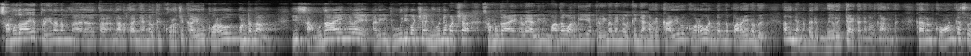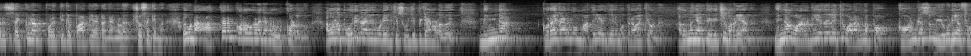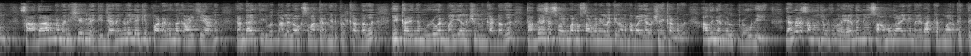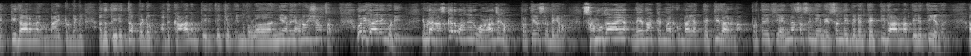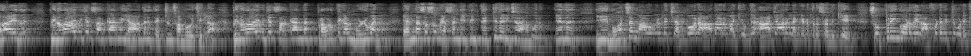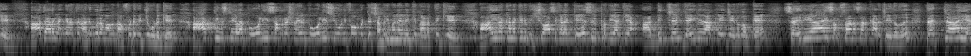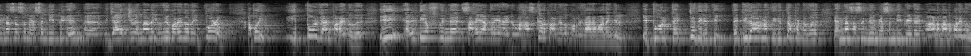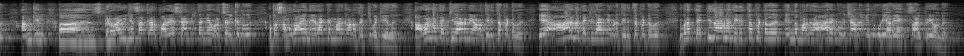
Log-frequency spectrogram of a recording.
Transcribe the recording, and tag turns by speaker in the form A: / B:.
A: സമുദായ പ്രീണനം നടത്താൻ ഞങ്ങൾക്ക് കുറച്ച് കഴിവ് കുറവ് ഉണ്ടെന്നാണ്. ഈ സമുദായങ്ങളെ അല്ലെങ്കിൽ ഭൂരിപക്ഷ ന്യൂനപക്ഷ സമുദായങ്ങളെ അല്ലെങ്കിൽ മതവർഗീയ പ്രീണനങ്ങൾക്ക് ഞങ്ങൾക്ക് കഴിവ് കുറവുണ്ടെന്ന് പറയുന്നത് അത് ഞങ്ങളുടെ ഒരു മെറിറ്റായിട്ടാണ് ഞങ്ങൾ കാണുന്നത്. കാരണം കോൺഗ്രസ് ഒരു സെക്യുലർ പൊളിറ്റിക്കൽ പാർട്ടിയായിട്ടാണ് ഞങ്ങൾ വിശ്വസിക്കുന്നത്. അതുകൊണ്ട് അത്തരം കുറവുകളെ ഞങ്ങൾ ഉൾക്കൊള്ളുന്നു. അതോടൊപ്പം ഒരു കാര്യം കൂടി എനിക്ക് സൂചിപ്പിക്കാനുള്ളത്. നിങ്ങൾ കുറെ കാലം മുമ്പ് അതിലെഴുതിയൊരു മുദ്രാവാക്യമുണ്ട്. അതൊന്ന് ഞാൻ തിരിച്ചു പറയാണ് നിങ്ങൾ വർഗീയതയിലേക്ക് വളർന്നപ്പോ കോൺഗ്രസും യു ഡി എഫും സാധാരണ മനുഷ്യരിലേക്ക് ജനങ്ങളിലേക്ക് പടരുന്ന കാഴ്ചയാണ് രണ്ടായിരത്തി ഇരുപത്തിനാല് ലോക്സഭാ തെരഞ്ഞെടുപ്പിൽ കണ്ടത്. ഈ കഴിഞ്ഞ മുഴുവൻ ബൈ ഇലക്ഷനിലും കണ്ടത്. തദ്ദേശ സ്വയംഭരണ സ്ഥാപനങ്ങളിലേക്ക് നടന്ന ബൈ ഇലക്ഷനിൽ കണ്ടത്. അത് ഞങ്ങൾ പ്രൂവ് ചെയ്യും. ഞങ്ങളെ സംബന്ധിച്ചിടത്തോളം ഏതെങ്കിലും സാമുദായിക നേതാക്കന്മാർക്ക് തെറ്റിദ്ധാരണ ഉണ്ടായിട്ടുണ്ടെങ്കിൽ അത് തിരുത്തപ്പെടും. അത് കാലം തിരുത്തിക്കും എന്നുള്ളത് തന്നെയാണ് ഞങ്ങളുടെ വിശ്വാസം. ഒരു കാര്യം കൂടി. ഇവിടെ ഹസ്കർ പറഞ്ഞൊരു വാചകം പ്രത്യേകം ശ്രദ്ധിക്കണം. സമുദായ നേതാക്കന്മാർക്കുണ്ടായ തെറ്റിദ്ധാരണ പ്രത്യേകിച്ച് എൻ എസ് എസിന്റെയും എസ് എൻ ഡി പിയുടെയും തെറ്റിദ്ധാരണ തിരുത്തിയെന്ന്. അതായത് പിണറായി വിജയൻ സർക്കാരിന് യാതൊരു തെറ്റും സംഭവിച്ചില്ല. പിണറായി വിജയൻ സർക്കാരിന്റെ പ്രവൃത്തികൾ മുഴുവൻ എൻ എസ് എസും എസ് എൻ ഡി പിയും തെറ്റിദ്ധരിച്ചതാണ് പോലും. ഏത്? ഈ മോൻസൺ മാവുകളുടെ ചെമ്പോല ആധാരമാക്കിക്കൊണ്ട് ആചാര ലംഘനത്തിന് ശ്രമിക്കുകയും സുപ്രീം കോടതിയിൽ അഫിഡവിറ്റ് കൊടുക്കുകയും ആചാര ലംഘനത്തിന് അനുകൂലമാകുന്ന അഫിഡവിറ്റ് കൊടുക്കുകയും ആക്ടിവിസ്റ്റുകളെ പോലീസ് സംരക്ഷണയിൽ പോലീസ് യൂണിഫോം ഇട്ട് ശബരിമലയിലേക്ക് നടത്തിക്കുകയും ആയിരക്കണക്കിന് വിശ്വാസികളെ കേസിൽ പ്രതിയാക്കി അടിച്ച് ജയിലിലാക്കുകയും ചെയ്തതൊക്കെ ശരിയായി സംസ്ഥാന സർക്കാർ ചെയ്തത്. തെറ്റായി എൻ എസ് എസും എസ് എൻ ഡി പി വിചാരിച്ചു എന്നാണ് ഇവർ പറയുന്നത് ഇപ്പോഴും. അപ്പോൾ ഇപ്പോൾ ഞാൻ പറയുന്നത് ഈ എൽ ഡി എഫിന്റെ സഹയാത്രികനായിട്ടുള്ള ഹസ്കർ പറഞ്ഞത് പ്രകാരമാണെങ്കിൽ ഇപ്പോൾ തെറ്റ് തിരുത്തി തെറ്റിദ്ധാരണ തിരുത്തപ്പെട്ടത് എൻ എസ് എസിന്റെയും എസ് എൻ ഡി പിയുടെയും ആണെന്നാണ് പറയുന്നത്. അങ്കിൽ പിണറായി വിജയൻ സർക്കാർ പഴയ സ്റ്റാൻഡിൽ തന്നെ ഉറച്ചു നിൽക്കുന്നത്. അപ്പൊ സമുദായ നേതാക്കന്മാർക്കാണോ തെറ്റ് പറ്റിയത്? അവരുടെ തെറ്റിദ്ധാരണയാണോ തിരുത്തപ്പെട്ടത്? ആരുടെ തെറ്റിദ്ധാരണ ഇവിടെ തിരുത്തപ്പെട്ടത്? ഇവിടെ തെറ്റിദ്ധാരണ തിരുത്തപ്പെട്ടത് എന്ന് പറഞ്ഞത് ആരെക്കുറിച്ചാണ് എന്ന് കൂടി അറിയാൻ താല്പര്യമുണ്ട്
